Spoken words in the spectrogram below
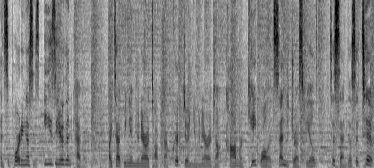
and supporting us is easier than ever by typing in monerotalk.crypto in your monero.com or Cake Wallet send address field to send us a tip.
